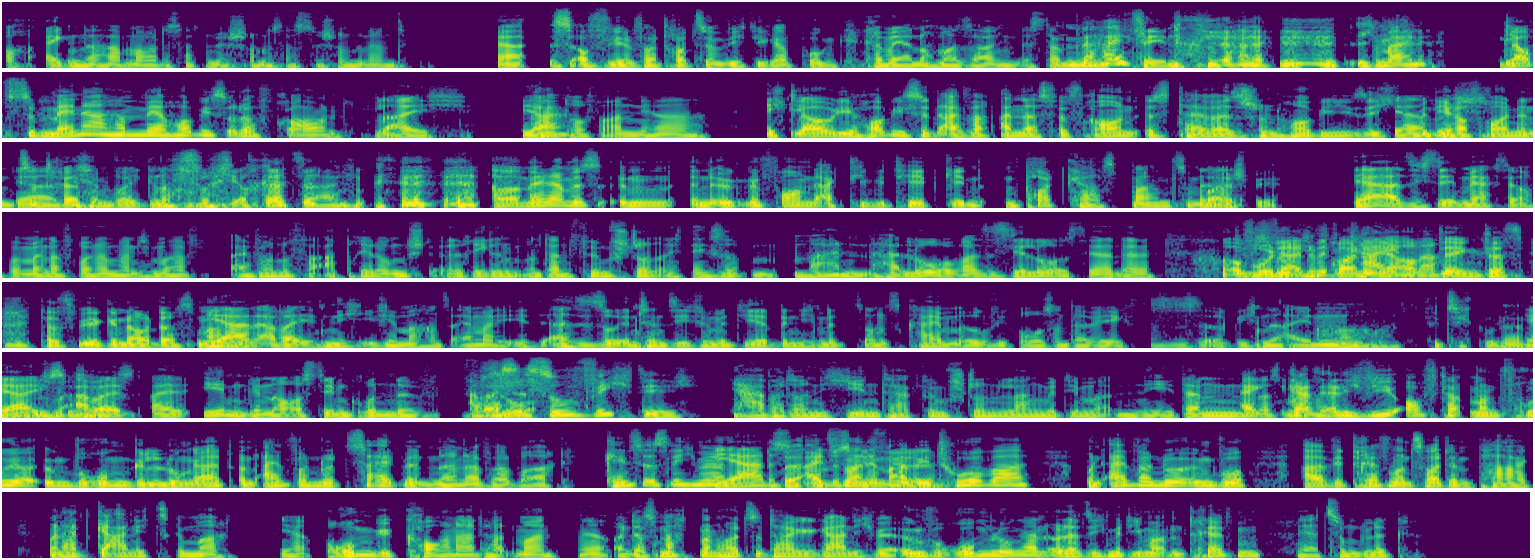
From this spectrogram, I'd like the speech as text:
auch eigene haben, aber das hatten wir schon, das hast du schon genannt. Ja, ist auf jeden Fall trotzdem ein wichtiger Punkt. Können wir ja nochmal sagen, ist dann Punkt Nein. 10. Ja, ich meine, glaubst du, Männer haben mehr Hobbys oder Frauen? Gleich. Ja? Kommt drauf an, ja. Ich glaube, die Hobbys sind einfach anders. Für Frauen ist teilweise schon ein Hobby, sich ja mit ihrer ich- Freundin ja, zu treffen. wollte- Genau, das wollte ich auch gerade sagen. Aber Männer müssen in, in irgendeine Form der Aktivität gehen. Einen Podcast machen zum Ja. Beispiel. Ja, also ich merke es ja auch bei meiner Freundin manchmal einfach nur Verabredungen st- regeln und dann fünf Stunden und ich denke so, Mann, hallo, was ist hier los? Ja, der, Obwohl deine Freundin ja auch machen. denkt, dass, dass wir genau das machen. ja, aber nicht, wir machen es einmal. Also so intensiv wie mit dir bin ich mit sonst keinem irgendwie groß unterwegs. Das ist wirklich eine ein. Ah, das fühlt sich gut an. ja, ich, aber weil eben genau aus dem Grunde. aber so, es ist so wichtig. Ja, aber doch nicht jeden Tag fünf Stunden lang mit jemandem. Nee, dann Ey, ganz machen. ehrlich, wie oft hat man früher irgendwo rumgelungert und einfach nur Zeit miteinander verbracht? Kennst du das nicht mehr? Ja, das ist so, als man im Gefühl. Abitur war und einfach nur irgendwo, ah, wir treffen uns heute im Park. Man hat gar nichts gemacht. Ja. Rumgecornert hat man. Ja. Und das macht man heutzutage gar nicht mehr. Irgendwo rumlungern oder sich mit jemandem treffen. Ja, zum Glück.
